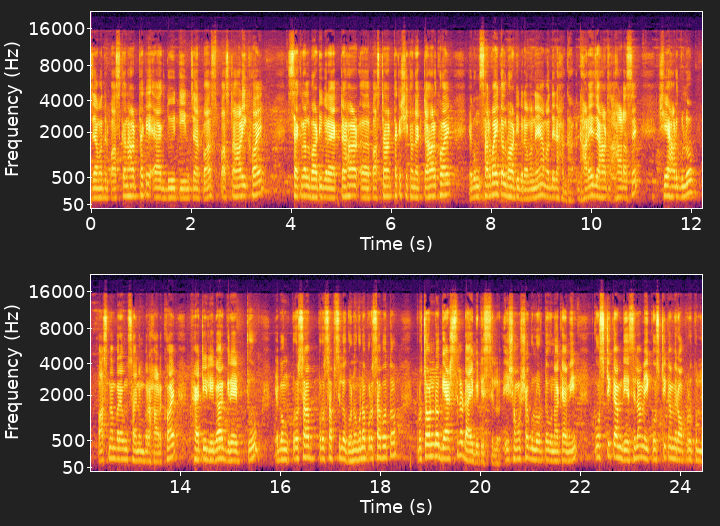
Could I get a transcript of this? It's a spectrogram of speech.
যে আমাদের পাঁচখান হাড় থাকে, এক, দুই, তিন, চার, পাঁচ, পাঁচটা হাড়ই ক্ষয়। স্যাক্রাল ভার্টিব্রা একটা হাড় পাঁচটা হাড় থাকে, সেখানে একটা হাড় ক্ষয় এবং সার্ভাইকাল ভার্টিব্রা মানে আমাদের ঘাড়ে যে হাড় হাড় আছে সেই হাড়গুলো পাঁচ নম্বর এবং ছয় নম্বর হাড় ক্ষয় ফ্যাটি লিভার গ্রেড টু এবং প্রসাব প্রসাব ছিল ঘন ঘন প্রসাব হতো প্রচণ্ড গ্যাস ছিল, ডায়াবেটিস ছিল। এই সমস্যাগুলোতে ওনাকে আমি কোষ্টিকাম দিয়েছিলাম। এই কোষ্টিকামের অপ্রতুল্য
